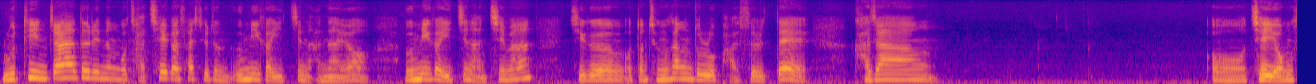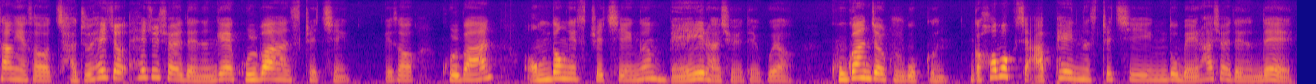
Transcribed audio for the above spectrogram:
루틴 짜드리는 것 자체가 사실은 의미가 있진 않아요. 의미가 있진 않지만 지금 어떤 증상들로 봤을 때 가장 어, 제 영상에서 자주 해줘, 해주셔야 되는 게 골반 스트레칭. 그래서 골반, 엉덩이 스트레칭은 매일 하셔야 되고요. 고관절 굴곡근, 그러니까 허벅지 앞에 있는 스트레칭도 매일 하셔야 되는데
